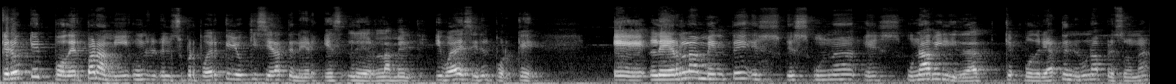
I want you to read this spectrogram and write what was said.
Creo que el poder para mí, un- el superpoder que yo quisiera tener es leer la mente. Y voy a decir el por qué. eh, leer la mente es, es, una, es una habilidad que podría tener una persona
